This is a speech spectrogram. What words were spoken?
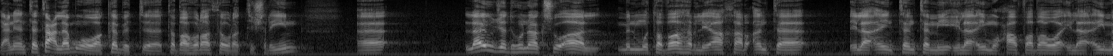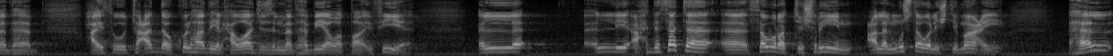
يعني أنت تعلم وواكبت تظاهرات ثورة تشرين لا يوجد هناك سؤال من متظاهر لآخر أنت إلى أين تنتمي إلى أي محافظة وإلى أي مذهب حيث تعدوا كل هذه الحواجز المذهبية والطائفية. اللي أحدثته ثورة تشرين على المستوى الاجتماعي هل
